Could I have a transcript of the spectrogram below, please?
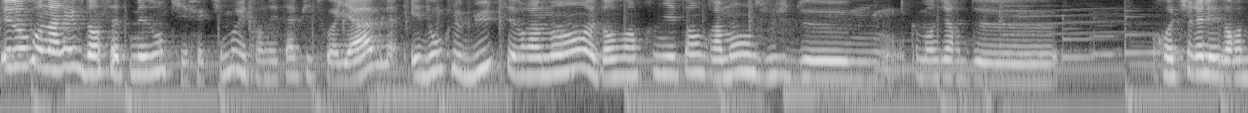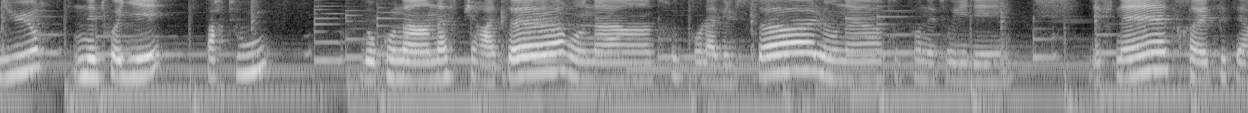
Et donc on arrive dans cette maison qui effectivement est en état pitoyable. Et donc le but c'est vraiment, dans un premier temps, vraiment juste de, comment dire, de retirer les ordures, nettoyer partout. Donc on a un aspirateur, on a un truc pour laver le sol, on a un truc pour nettoyer les, les fenêtres, etc.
